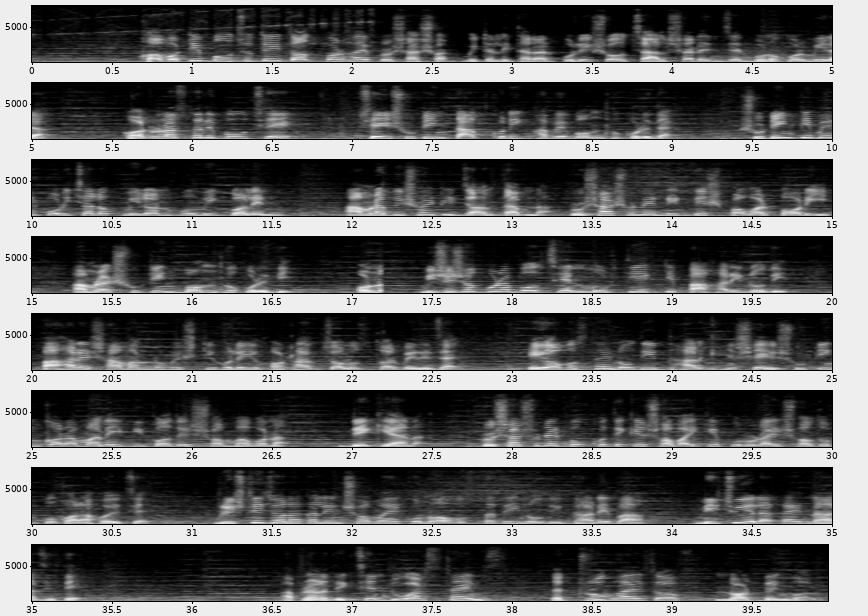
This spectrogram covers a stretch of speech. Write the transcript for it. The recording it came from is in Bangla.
খবরটি পৌঁছতেই তৎপর হয় প্রশাসন। মিটালি থানার পুলিশ ও চালসা রেঞ্জের বনকর্মীরা ঘটনাস্থলে পৌঁছে সেই শুটিং তাৎক্ষণিকভাবে বন্ধ করে দেয়। শুটিং টিমের পরিচালক মিলন ভৌমিক বলেন, আমরা বিষয়টি জানতাম না। প্রশাসনের নির্দেশ পাওয়ার পরই আমরা শুটিং বন্ধ করে দিই। বিশেষজ্ঞরা বলছেন, মূর্তি একটি পাহাড়ি নদী। পাহাড়ে সামান্য বৃষ্টি হলেই হঠাৎ জলস্তর বেড়ে যায়। এই অবস্থায় নদীর ধার ঘেঁষে শুটিং করা মানেই বিপদের সম্ভাবনা ডেকে আনা। প্রশাসনের পক্ষ থেকে সবাইকে পুনরায় সতর্ক করা হয়েছে। বৃষ্টি চলাকালীন সময়ে কোনো অবস্থাতেই নদীর ধারে বা নিচু এলাকায় না যেতে। আপনারা দেখছেন Dooars Times, the true voice of north Bengal.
